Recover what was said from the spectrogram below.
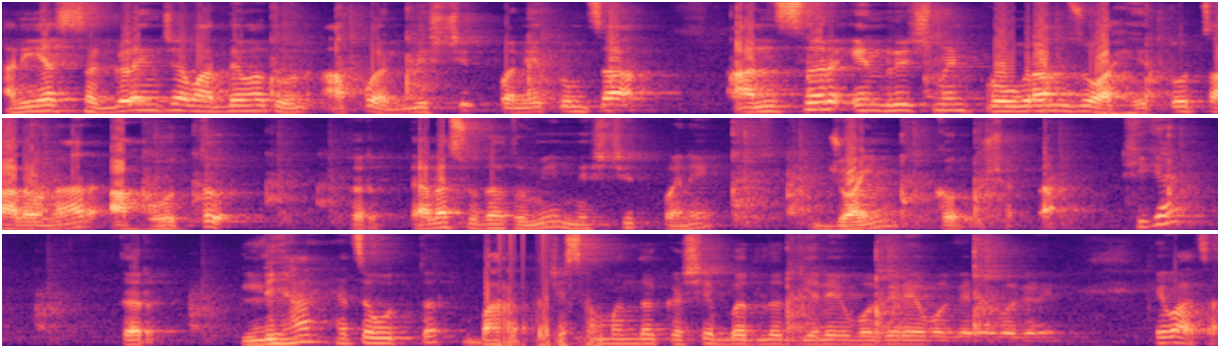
आणि या सगळ्यांच्या माध्यमातून आपण निश्चितपणे तुमचा आन्सर एनरिचमेंट प्रोग्राम जो आहे तो चालवणार आहोत. तर त्याला सुद्धा तुम्ही निश्चितपणे जॉईन करू शकता. ठीक आहे? तर लिहा ह्याचं उत्तर. भारताचे संबंध कसे बदलत गेले वगैरे वगैरे वगैरे. हे वाचा.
